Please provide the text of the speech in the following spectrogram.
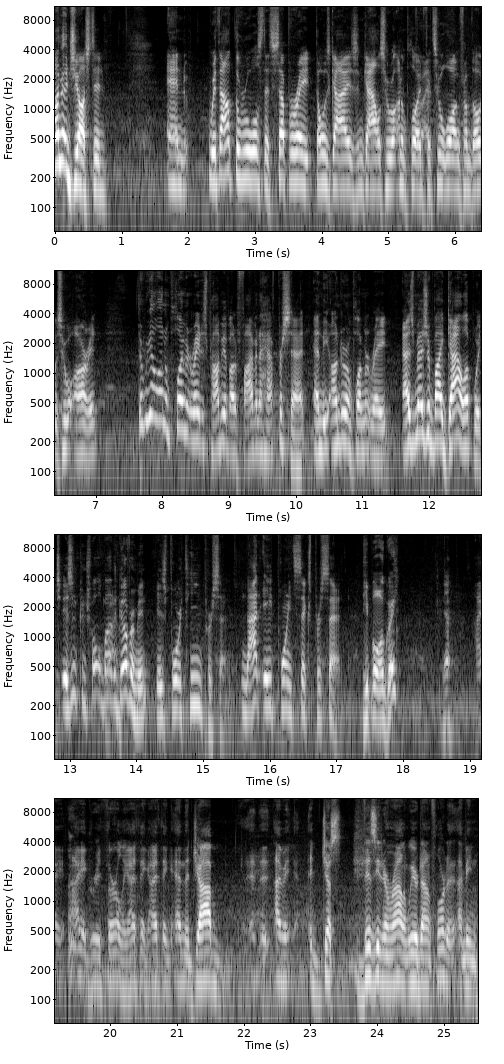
unadjusted and without the rules that separate those guys and gals who are unemployed for too long from those who aren't, the real unemployment rate is probably about 5.5%, and the underemployment rate, as measured by Gallup, which isn't controlled by the government, is 14%, not 8.6%. People agree? Yeah. I, I agree thoroughly. I think, I think, and the job, I mean, just visiting around, we were down in Florida, I mean,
